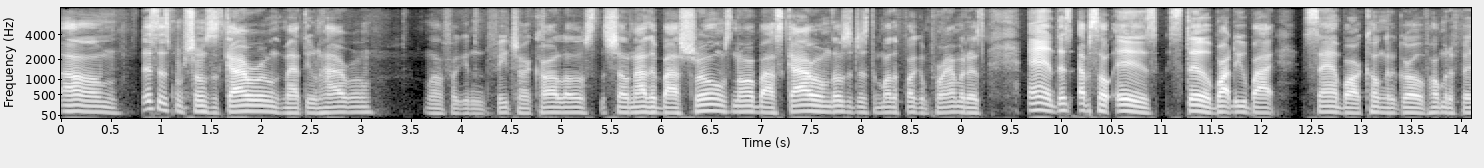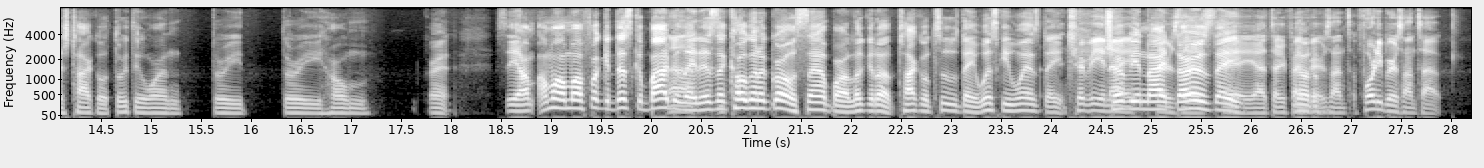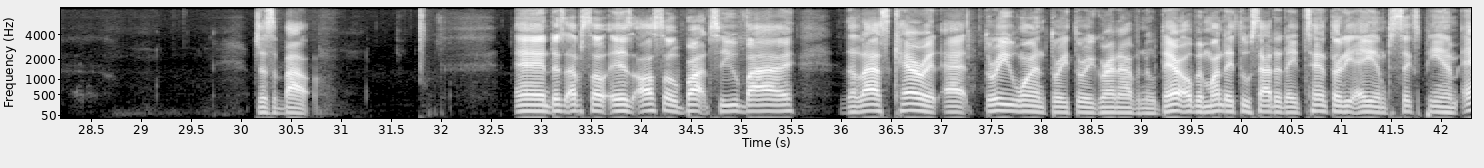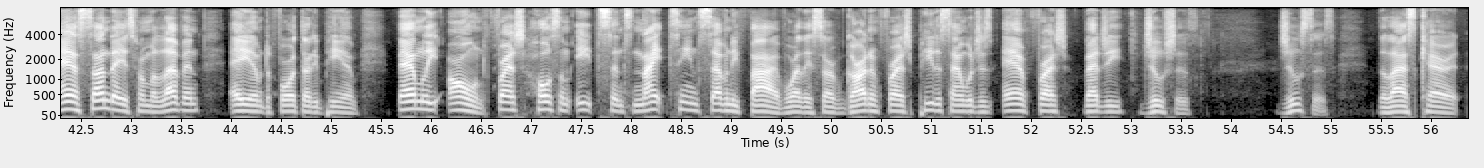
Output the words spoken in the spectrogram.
Oh. Um, this is from Shrooms to Skyrim with Matthew and Hiram. Motherfucking featuring Carlos. The show neither by Shrooms nor by Skyrim. Those are just the motherfucking parameters. And this episode is still brought to you by Sandbar, Coconut Grove, home of the fish taco, 33133 home grant. See, I'm I'm on motherfucking discombobulated. It's in uh. Coconut Grove, Sandbar. Look it up. Taco Tuesday, Whiskey Wednesday. Trivia night. Trivia night Thursday. Yeah, 35 No, the- beers on, t- 40 beers on top. just about. And this episode is also brought to you by The Last Carrot at 3133 Grand Avenue. They're open Monday through Saturday, 10:30 a.m. to 6 p.m. and Sundays from 11 a.m. to 4:30 p.m. Family owned, fresh, wholesome eats since 1975, where they serve garden fresh pita sandwiches and fresh veggie juices. Juices. The Last Carrot.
